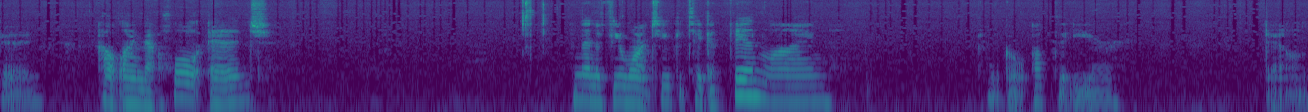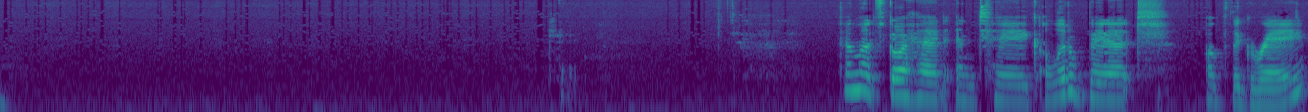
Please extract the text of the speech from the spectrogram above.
Good. Outline that whole edge. And then if you want to, you could take a thin line, kind of go up the ear, down. Okay. Then let's go ahead and take a little bit of the gray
